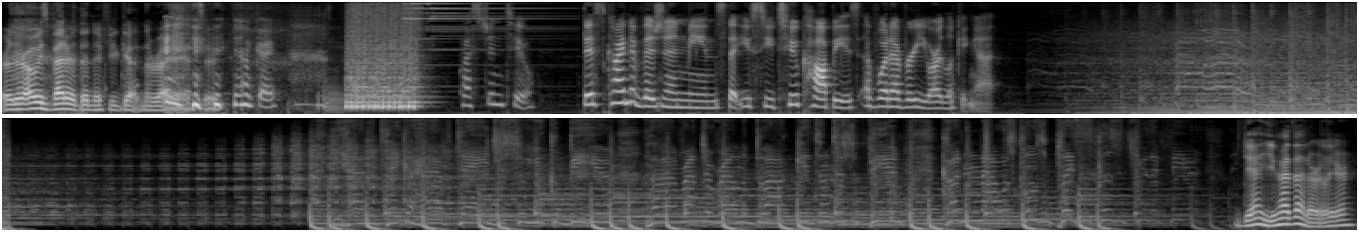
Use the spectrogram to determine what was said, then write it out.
or they're always better than if you'd gotten the right answer. okay. Question two. This kind of vision means that you see two copies of whatever you are looking at. Yeah, you had that earlier.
